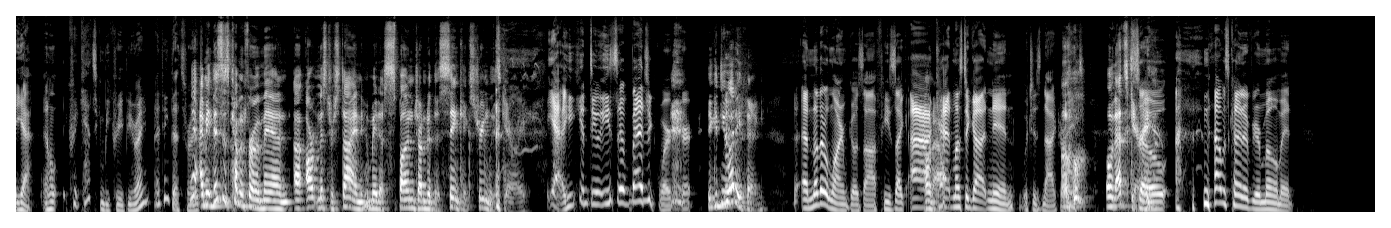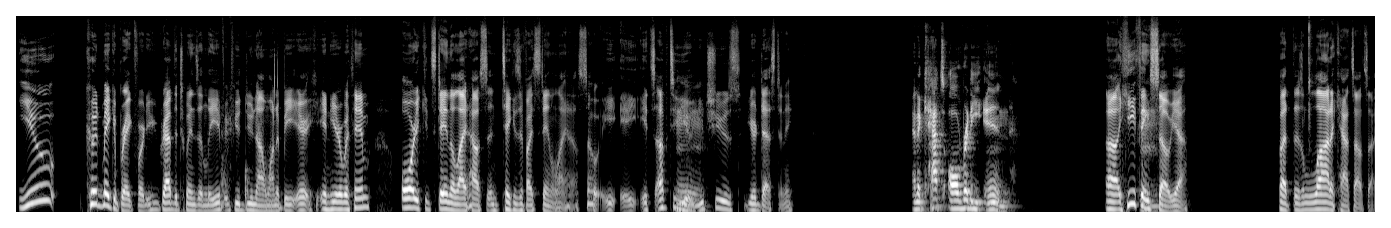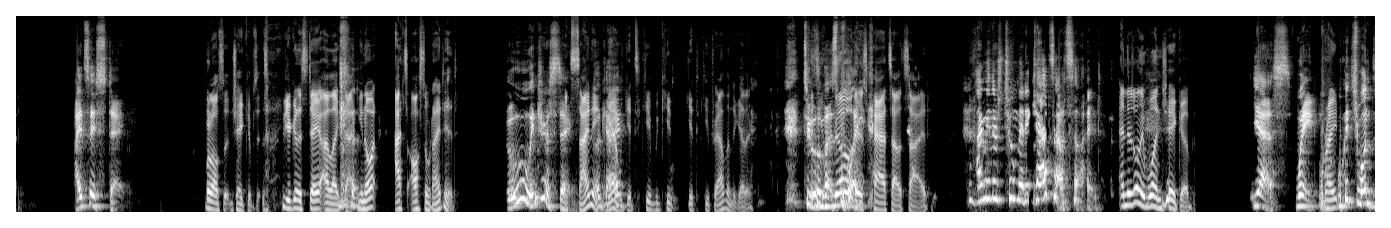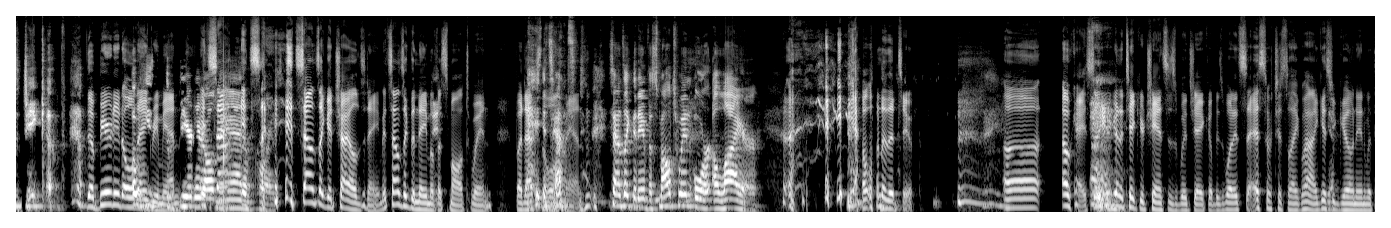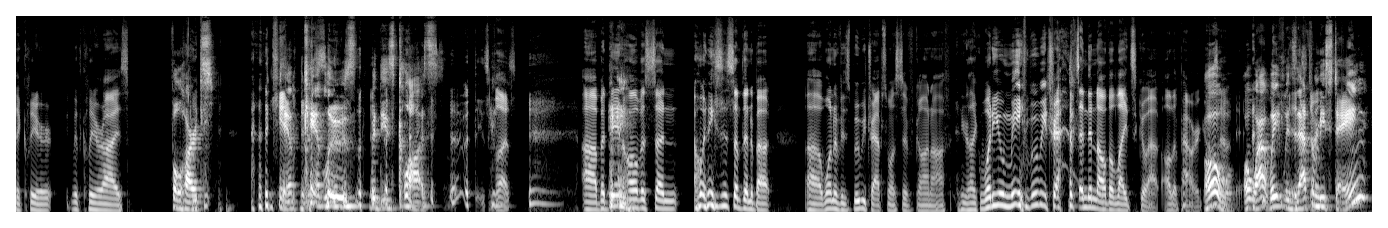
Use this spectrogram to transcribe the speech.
Yeah, and cats can be creepy, right? I think that's right. Yeah, I mean, this is coming from a man, uh, Art Mr. Stine, who made a sponge under the sink extremely scary. yeah, he can do. He's a magic worker. he can do anything. Another alarm goes off. He's like, "Ah, Oh, no. cat must have gotten in," which is not great. Oh, oh, that's scary. So that was kind of your moment. You could make a break for it. You could grab the twins and leave if you do not want to be in here with him, or you could stay in the lighthouse and take his advice, stay in the lighthouse. So it's up to you. Hmm. You choose your destiny. and a cat's already in. Uh, he thinks Hmm. so, yeah. But there's a lot of cats outside. I'd say stay. But also Jacob's. You're gonna stay. I like that. You know what? That's also what I did. Ooh, interesting. Exciting. Okay. Yeah, we get to keep we keep, get to keep traveling together. Two of you us know play. there's cats outside, I mean, there's too many cats outside. and there's only one Jacob. Yes. Wait. Right. Which one's Jacob? the bearded old Oh, angry the man. bearded It old man, of course. It sounds like a child's name. It sounds like the name of a small twin, but that's the old sounds- man. Sounds like the name of a small twin or a liar. yeah, one of the two. Uh, okay, so you're gonna take your chances with Jacob, is what it says, which is like, wow, I guess Yeah. you're going in with a clear, with clear eyes. Full hearts. can't Can't, lose. can't lose with these claws. with these claws. Uh, but then all of a sudden, oh, and he says something about uh, one of his booby traps must have gone off, and you're like, "What do you mean booby traps?" And then all the lights go out, all the power goes Oh, out. oh oh wow. Wait, is that from me staying?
